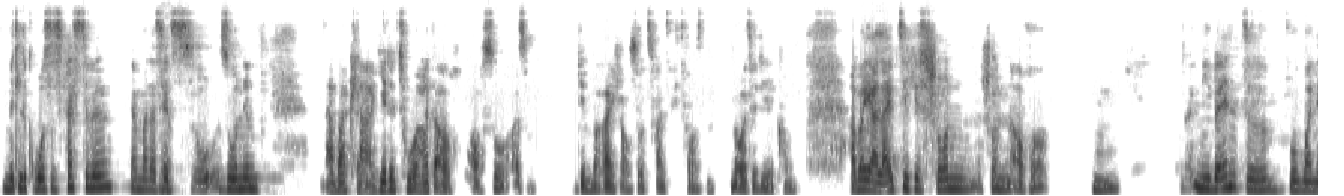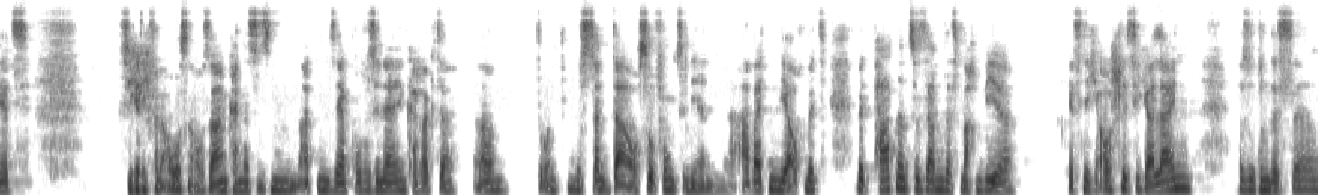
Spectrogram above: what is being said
mittelgroßes Festival, wenn man das ja. jetzt so, so nimmt. Aber klar, jede Tour hat auch, auch so, also in dem Bereich auch so 20.000 Leute, die kommen. Aber ja, Leipzig ist schon, schon auch hm, ein Event, äh, wo man jetzt sicherlich von außen auch sagen kann, das ist ein, hat einen sehr professionellen Charakter ähm, und muss dann da auch so funktionieren. Da arbeiten wir auch mit, mit Partnern zusammen, das machen wir jetzt nicht ausschließlich allein, versuchen das äh,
